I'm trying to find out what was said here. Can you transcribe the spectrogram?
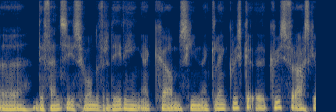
eh, defensie is gewoon de verdediging. Ik ga misschien een klein quiz, eh, quizvraagje,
